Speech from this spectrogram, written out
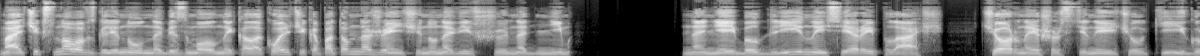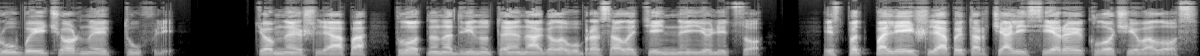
Мальчик снова взглянул на безмолвный колокольчик, а потом на женщину, нависшую над ним. На ней был длинный серый плащ, черные шерстяные чулки и грубые черные туфли. Темная шляпа, плотно надвинутая на голову, бросала тень на ее лицо. Из-под полей шляпы торчали серые клочья волос.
